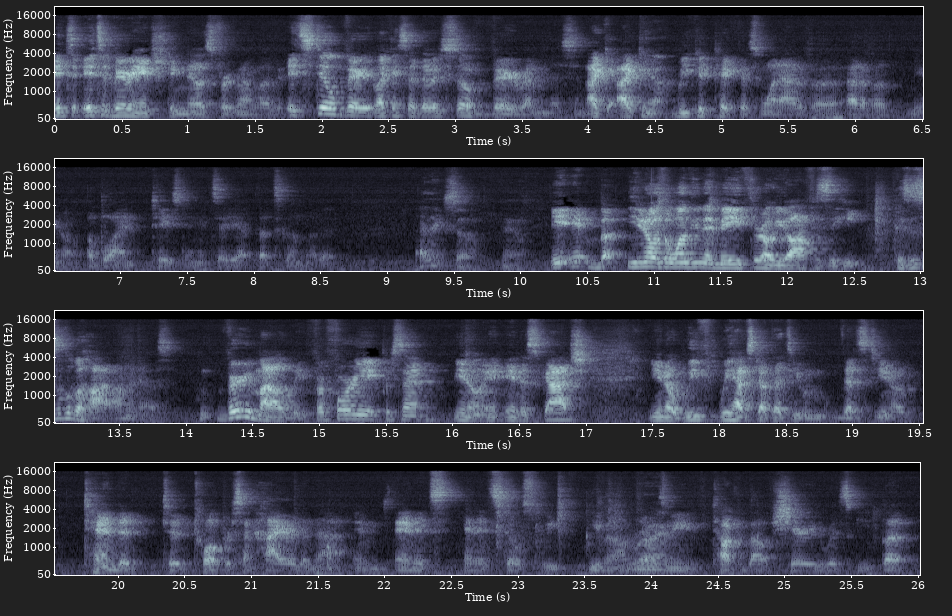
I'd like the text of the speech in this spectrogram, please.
It's it's a very interesting nose for Glenlivet. It's still very, like I said, though, it's still very reminiscent. I, I could, Yeah. we could pick this one out of a out of a you know a blind tasting and say, yeah, that's Glenlivet. I think so. Yeah. It, it- but you know, the one thing that may throw you off is the heat because it's a little bit hot on the nose, very mildly for forty eight percent. You know, in, in a Scotch, you know, we we have stuff that's even that's you know. 10 to, to 12% higher than that and, and it's and it's still sweet even on the nose. I Right. mean, talk about sherry whiskey but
